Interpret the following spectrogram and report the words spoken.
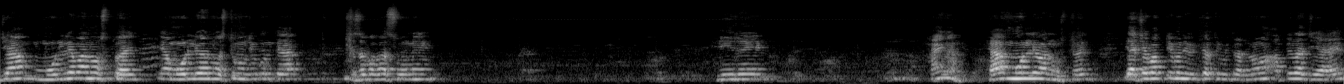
ज्या मौल्यवान वस्तू आहेत या मौल्यवान वस्तू म्हणजे कोणत्या? जसं बघा सोने हिरे आहे ना? ह्या मौल्यवान वस्तू आहेत. याच्या बाबतीमध्ये विद्यार्थी मित्रांनो आपल्याला जे आहे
